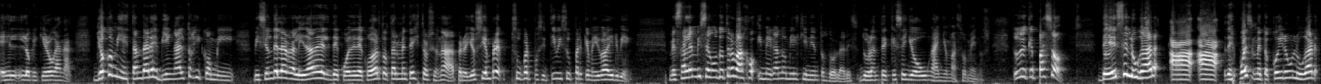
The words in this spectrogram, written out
es lo que quiero ganar. Yo con mis estándares bien altos y con mi visión de la realidad del, de, Ecuador totalmente distorsionada, pero yo siempre súper positiva y súper que me iba a ir bien. Me sale mi segundo trabajo y me gano 1.500 dólares durante, qué sé yo, un año más o menos. Entonces, ¿qué pasó? De ese lugar a, después me tocó ir a un lugar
